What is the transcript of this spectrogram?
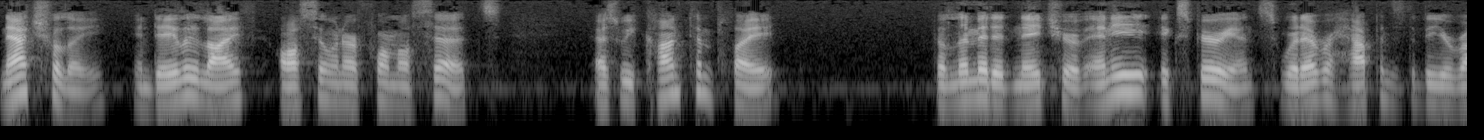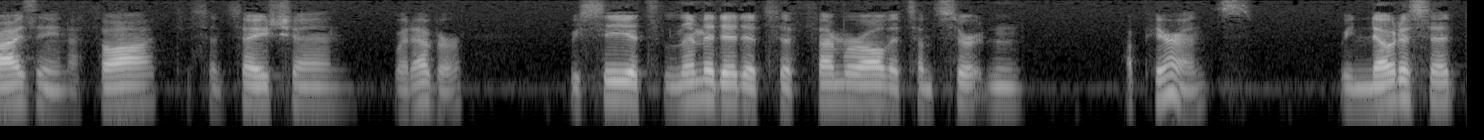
naturally in daily life, also in our formal sits, as we contemplate the limited nature of any experience, whatever happens to be arising, a thought, a sensation, whatever, we see its limited, its ephemeral, its uncertain appearance. We notice it.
